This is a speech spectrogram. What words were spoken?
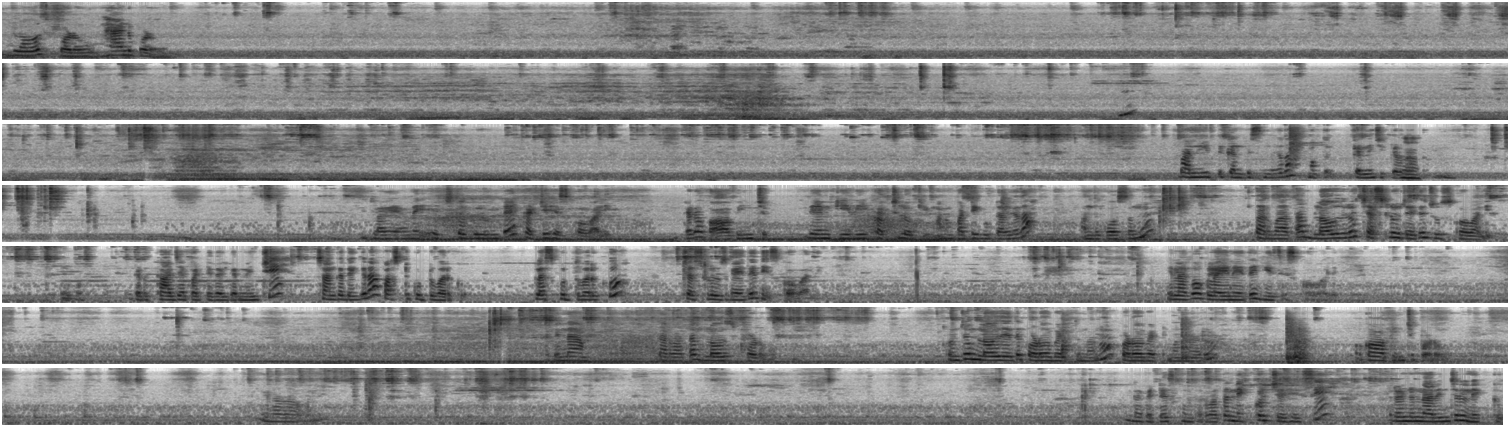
Blouse పొడవు hand పొడవు బాగా నీట్గా కనిపిస్తుంది కదా మొత్తం ఇక్కడి నుంచి ఇక్కడ. ఇట్లా ఏమైనా హెచ్చు తగ్గులు ఉంటే కట్ చేసేసుకోవాలి. ఇక్కడ ఒక హాఫ్ ఇంచ్. దేనికి? ఇది ఖర్చులోకి. మనం పట్టి కుట్టాలి కదా. అందుకోసము తర్వాత బ్లౌజ్లో చెస్ట్ లూజ్ అయితే చూసుకోవాలి. ఇక్కడ కాజా పట్టి దగ్గర నుంచి చంక దగ్గర ఫస్ట్ కుట్టు వరకు ప్లస్ కుట్టు వరకు చెస్ట్ లూజ్గా అయితే తీసుకోవాలి. ఇలాగ ఒక లైన్ అయితే గీసేసుకోవాలి. ఇలా తర్వాత బ్లౌజ్ పొడవు. కొంచెం బ్లౌజ్ అయితే పొడవు పెడుతున్నాను. పొడవు పెట్టమన్నారు. ఒక హాఫ్ ఇంచ్ పొడవు. ఇలా రావాలి. ఇలా పెట్టేసుకున్న తర్వాత నెక్ వచ్చేసేసి రెండున్నర ఇంచుల నెక్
